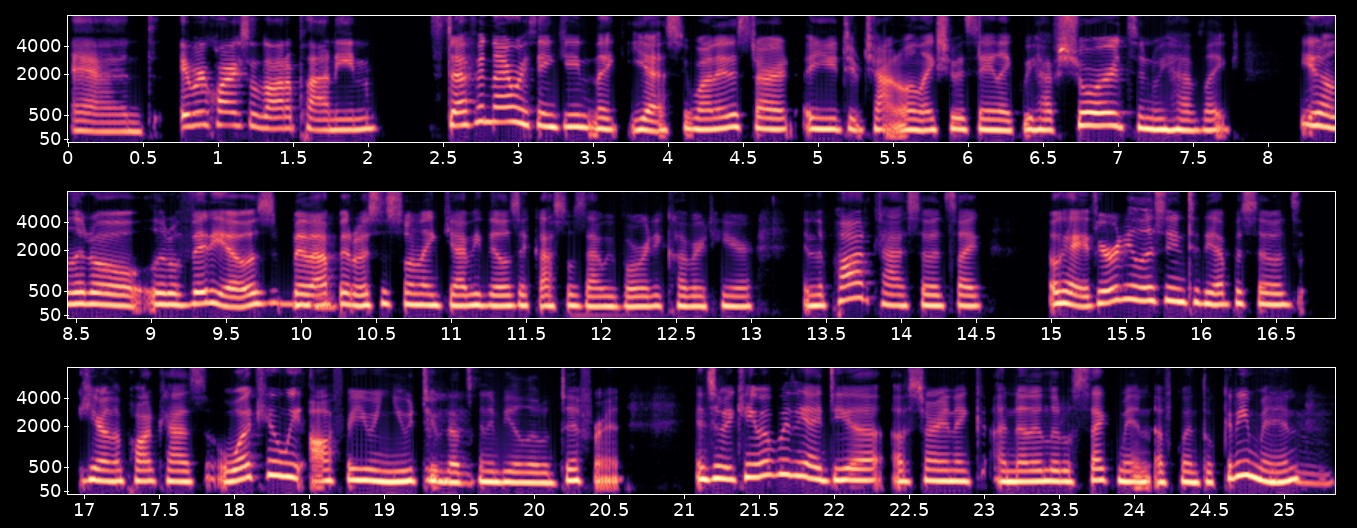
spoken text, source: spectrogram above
And it requires a lot of planning. Steph and I were thinking, like, yes, we wanted to start a YouTube channel. And like she was saying, like, we have shorts and we have like, you know, little little videos, ¿verdad? Mhm. Pero esos son like ya videos de casos that we've already covered here in the podcast. So it's like, okay, if you're already listening to the episodes here on the podcast, what can we offer you in YouTube that's going to be a little different? And so we came up with the idea of starting like another little segment of Cuento Crimen. Mhm.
